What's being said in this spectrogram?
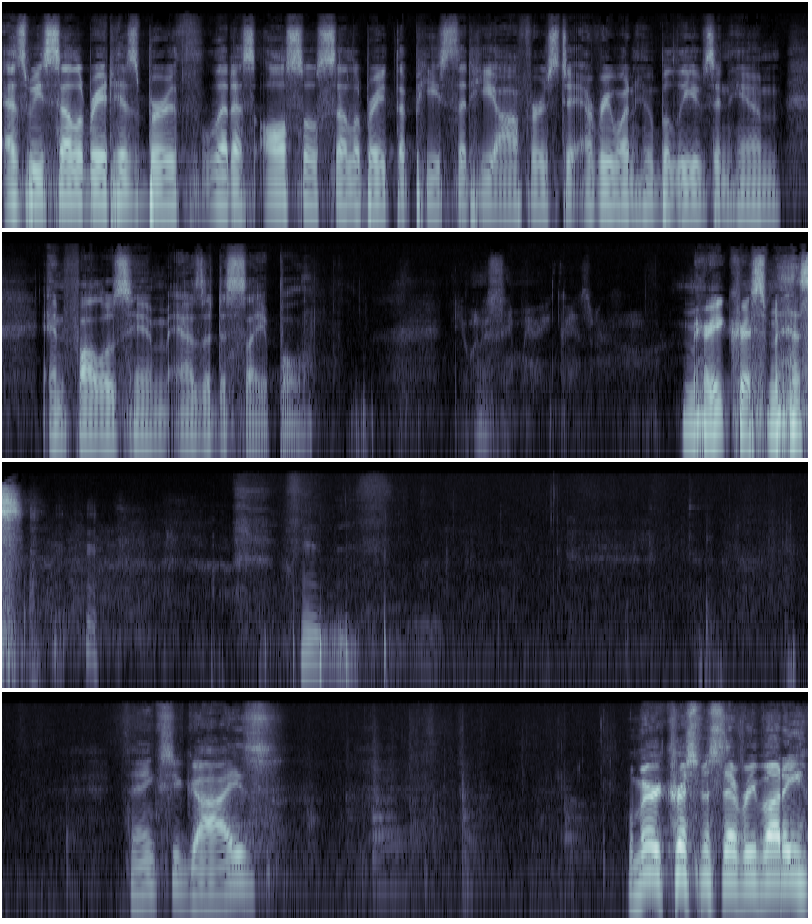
As we celebrate his birth, let us also celebrate the peace that he offers to everyone who believes in him and follows him as a disciple. Do you want to say Merry Christmas? Merry Christmas. Thanks, you guys. Well, Merry Christmas, everybody.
